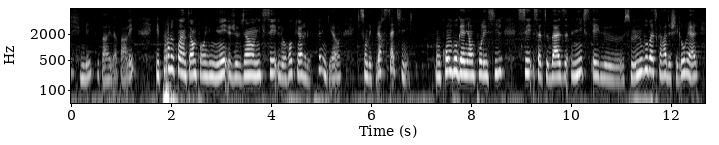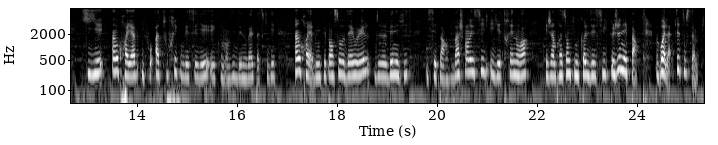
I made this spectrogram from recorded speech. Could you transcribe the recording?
fumé, je vais pas arriver à parler. Et pour le coin interne, pour illuminer, je viens mixer le rocker et le fun girl qui sont des couleurs satinées. Mon combo gagnant pour les cils, c'est cette base NYX et le, ce nouveau mascara de chez L'Oréal qui est incroyable. Il faut à tout prix que vous l'essayiez et que vous m'en dites des nouvelles parce qu'il est incroyable. Il me fait penser au Daryl de Benefit. Il sépare vachement les cils, il est très noir et j'ai l'impression qu'il me colle des cils que je n'ai pas. Voilà, c'est tout simple.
